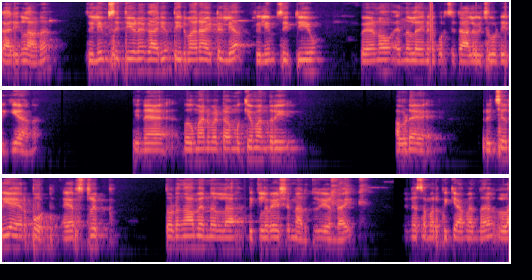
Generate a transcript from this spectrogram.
കാര്യങ്ങളാണ്. ഫിലിം സിറ്റിയുടെ കാര്യം തീരുമാനമായിട്ടില്ല. ഫിലിം സിറ്റിയും വേണോ എന്നുള്ളതിനെ കുറിച്ചിട്ട് ആലോചിച്ചുകൊണ്ടിരിക്കുകയാണ്. പിന്നെ ബഹുമാനപ്പെട്ട മുഖ്യമന്ത്രി അവിടെ ഒരു ചെറിയ എയർപോർട്ട് എയർ സ്ട്രിപ്പ് തുടങ്ങാമെന്നുള്ള ഡിക്ലറേഷൻ നടത്തുകയുണ്ടായി. പിന്നെ സമർപ്പിക്കാമെന്നുള്ള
